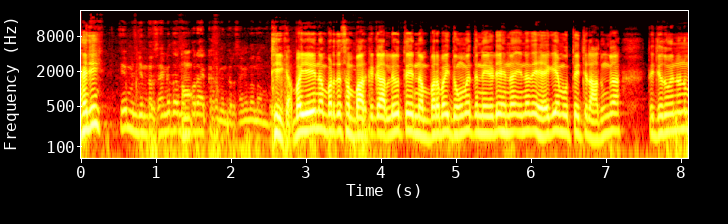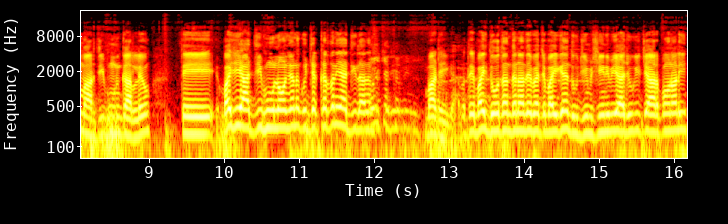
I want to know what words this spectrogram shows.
ਹੈ ਜੀ? ਇਹ ਮਨਜਿੰਦਰ ਸਿੰਘ ਦਾ ਨੰਬਰ ਹੈ ਇੱਕ ਹਰਮਿੰਦਰ ਸਿੰਘ ਦਾ ਨੰਬਰ ਠੀਕ ਆ। ਬਾਈ ਇਹ ਨੰਬਰ ਤੇ ਸੰਪਰਕ ਕਰ ਲਿਓ ਤੇ ਨੰਬਰ ਬਾਈ ਦੋਵੇਂ ਤਿੰਨੇ ਜਿਹੜੇ ਇਹਨਾਂ ਇਹਨਾਂ ਦੇ ਹੈਗੇ ਆ ਮੈਂ ਉੱਤੇ ਚਲਾ ਦੂੰਗਾ। ਤੇ ਜਦੋਂ ਇਹਨਾਂ ਨੂੰ ਮਰਜ਼ੀ ਫੋਨ ਕਰ ਲਿਓ। ਤੇ ਬਾਈ ਜੇ ਅੱਜ ਹੀ ਫੋਨ ਲਾਉਣ ਜਾਣ ਕੋਈ ਚੱਕਰ ਤਾਂ ਨਹੀਂ ਅੱਜ ਹੀ ਲਾ ਦੇਣ? ਬਾ ਠੀਕ ਆ। ਤੇ ਬਾਈ ਦੋ ਤਿੰਨ ਦਿਨਾਂ ਦੇ ਵਿੱਚ ਬਾਈ ਕਹਿੰਦੇ ਦੂਜੀ ਮਸ਼ੀਨ ਵੀ ਆ ਜਾਊਗੀ ਚਾਰ ਪਾਉਣ ਵਾਲੀ।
